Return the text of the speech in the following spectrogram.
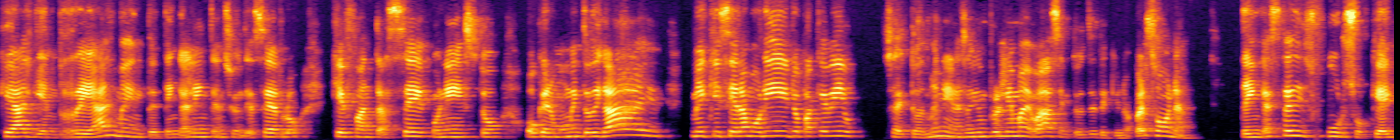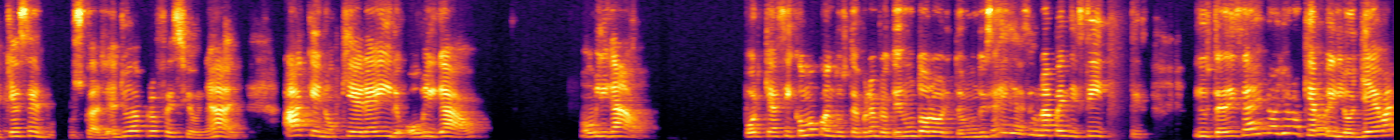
que alguien realmente tenga la intención de hacerlo, que fantasee con esto o que en un momento diga, ay, me quisiera morir, yo para qué vivo. O sea, de todas maneras hay un problema de base. Entonces, desde que una persona tenga este discurso que hay que hacer, buscarle ayuda profesional, a que no quiere ir obligado, obligado. Porque así como cuando usted, por ejemplo, tiene un dolor y todo el mundo dice, ay, es una apendicitis, y usted dice, ay, no, yo no quiero, y lo llevan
